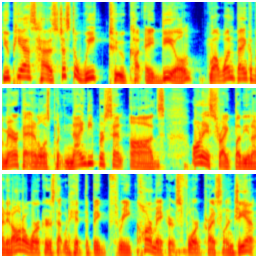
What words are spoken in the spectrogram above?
UPS has just a week to cut a deal while one Bank of America analyst put 90% odds on a strike by the United Auto Workers that would hit the big three car makers, Ford, Chrysler, and GM.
